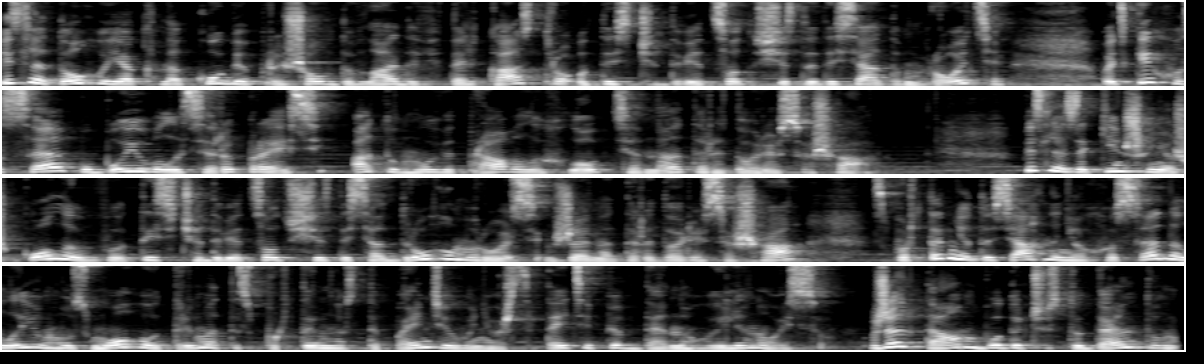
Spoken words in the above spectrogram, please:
Після того, як на Кубі прийшов до влади Фідель Кастро у 1960 році, батьки Хосе побоювалися репресій, а тому відправили хлопця на територію США. Після закінчення школи в 1962 році, вже на території США, спортивні досягнення Хосе дали йому змогу отримати спортивну стипендію в університеті Південного Іллінойсу. Вже там, будучи студентом,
